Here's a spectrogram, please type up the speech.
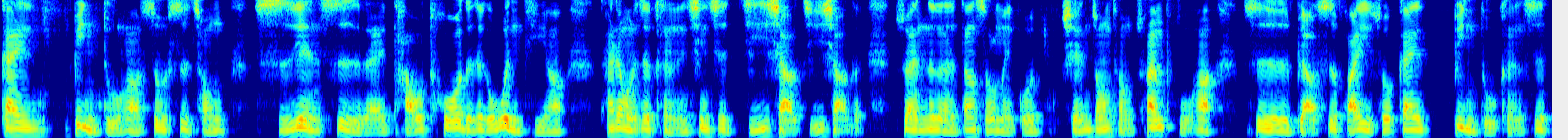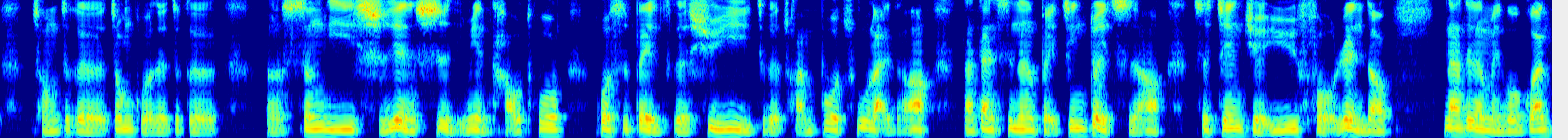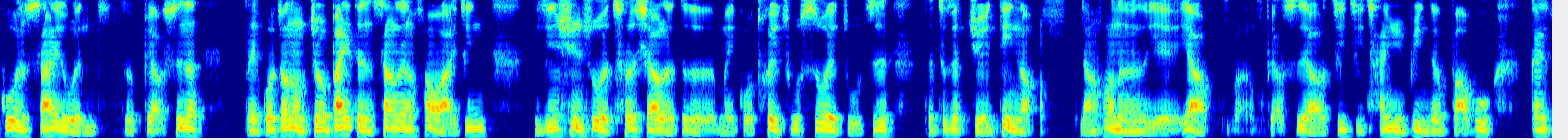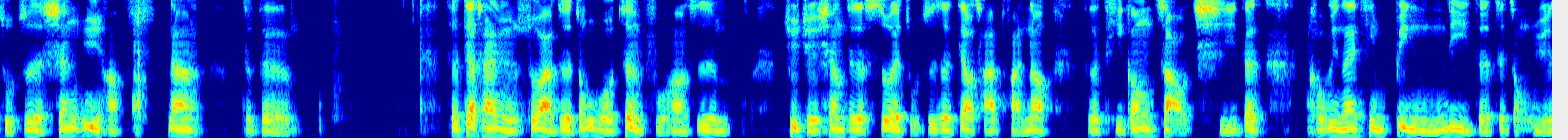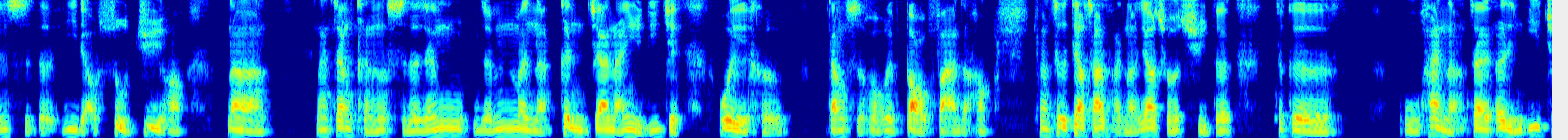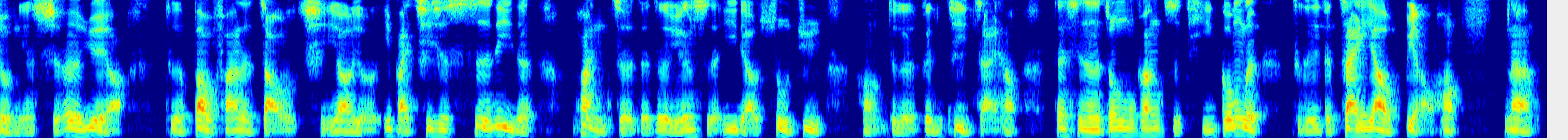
该。病毒哈是不是从实验室来逃脱的这个问题哦？他认为这可能性是极小极小的。虽然那个当时美国前总统川普哈是表示怀疑说该病毒可能是从这个中国的这个呃生医实验室里面逃脱，或是被这个蓄意这个传播出来的哦。那但是呢，北京对此哈是坚决予以否认的哦。那这个美国国安顾问沙利文就表示呢，美国总统 Joe Biden 上任后啊，已经已经迅速的撤销了这个美国退出世卫组织的这个决定哦，然后呢，也要表示要积极参与并的保护该组织的声誉哈。那这个这个调查人员说啊，这个中国政府哈是拒绝向这个世卫组织的调查团哦，这个提供早期的。COVID-19 病例的这种原始的医疗数据哈，那那这样可能使得人人们呢更加难以理解为何当时候会爆发的哈。那这个调查团呢要求取得这个武汉呢在二零一九年十二月啊这个爆发的早期要有一百七十四例的患者的这个原始的医疗数据。哦，这个跟记载哈，但是呢，中方只提供了这个一个摘要表哈，那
